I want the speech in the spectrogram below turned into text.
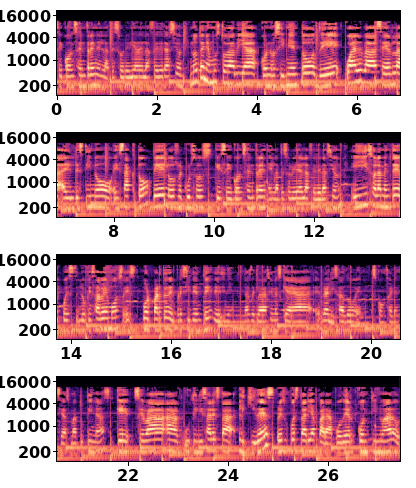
se concentren en la tesorería de la federación. No tenemos todavía conocimiento de cuál va a ser la, el destino exacto de los recursos que se concentren en la tesorería de la federación y solamente pues lo que sabemos es por parte del presidente de, de las declaraciones que ha realizado en las conferencias matutinas que se va a utilizar esta liquidez presupuestaria para poder continuar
